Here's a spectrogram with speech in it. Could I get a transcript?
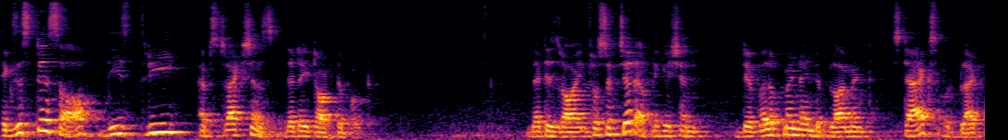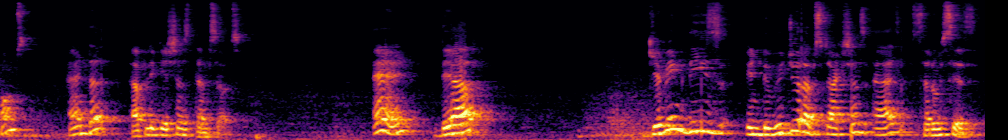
existence of these three abstractions that I talked about. That is raw infrastructure, application development and deployment stacks or platforms and the applications themselves. And they are giving these individual abstractions as services,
